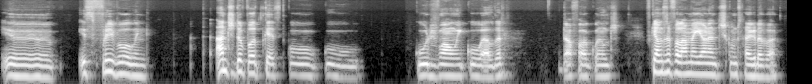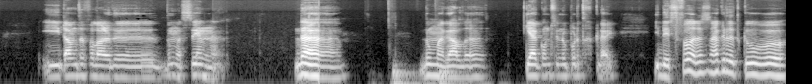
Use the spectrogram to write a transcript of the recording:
Uh, esse free bowling. Antes do podcast com, com, com o João e com o Elder. Estava a falar com eles. Ficámos a falar meia hora antes de começar a gravar. E estávamos a falar de, de uma cena da de uma gala que ia acontecer no Porto Recreio. E disse, foda-se, não acredito que o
